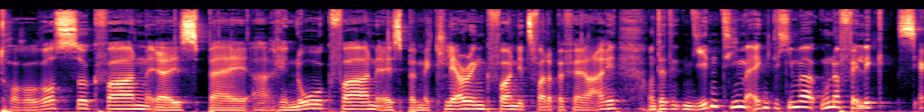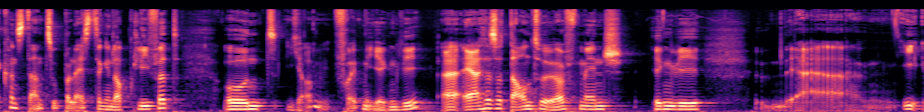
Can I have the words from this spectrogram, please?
Toro Rosso gefahren, er ist bei äh, Renault gefahren, er ist bei McLaren gefahren, jetzt war er bei Ferrari und er hat in jedem Team eigentlich immer unauffällig sehr konstant super Leistungen abgeliefert und ja, freut mich irgendwie. Äh, er ist also Down-to-Earth-Mensch, irgendwie ja, ich,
